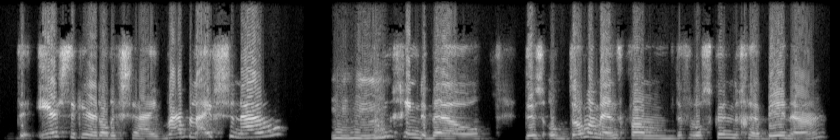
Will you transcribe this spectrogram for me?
de eerste keer dat ik zei, waar blijft ze nou? Mhm. Toen ging de bel. Dus op dat moment kwam de verloskundige binnen.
